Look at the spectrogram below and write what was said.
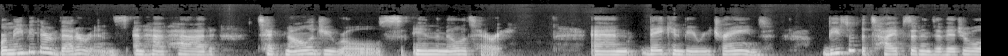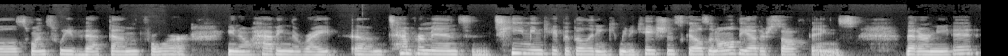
Or maybe they're veterans and have had technology roles in the military and they can be retrained these are the types of individuals once we vet them for you know having the right um, temperament and teaming capability and communication skills and all the other soft things that are needed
